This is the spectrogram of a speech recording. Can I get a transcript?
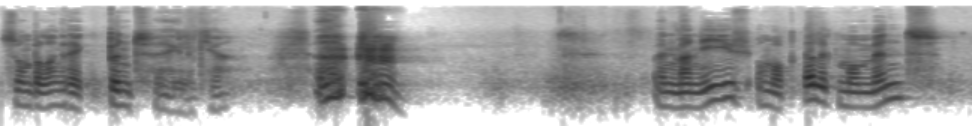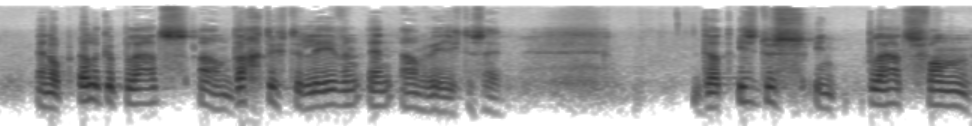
Zo'n belangrijk punt eigenlijk, ja. Een manier om op elk moment en op elke plaats aandachtig te leven en aanwezig te zijn. Dat is dus in plaats van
